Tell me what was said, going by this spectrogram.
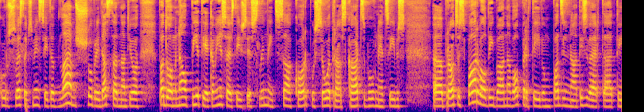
kurus veselības ministrija tad lēma šobrīd atstādināt, jo padome nav pietiekami iesaistījusies slimnīcas sāk korpusa otrās kārtas būvniecības procesa pārvaldībā nav operatīvi un padziļināti izvērtēti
